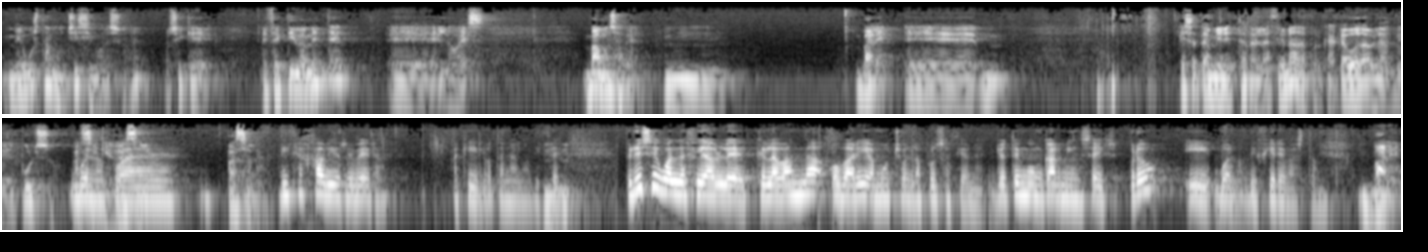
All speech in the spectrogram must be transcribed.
Me gusta muchísimo eso. ¿eh? Así que, efectivamente, lo es. Vamos a ver. Mm, vale. Eh, esa también está relacionada porque acabo de hablar del pulso. Bueno, así que pues, pásala. Dice Javi Rivera, aquí lo tenemos, dice. Pero es igual de fiable que la banda o varía mucho en las pulsaciones. Yo tengo un Garmin 6 Pro y bueno, difiere bastante. Vale,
